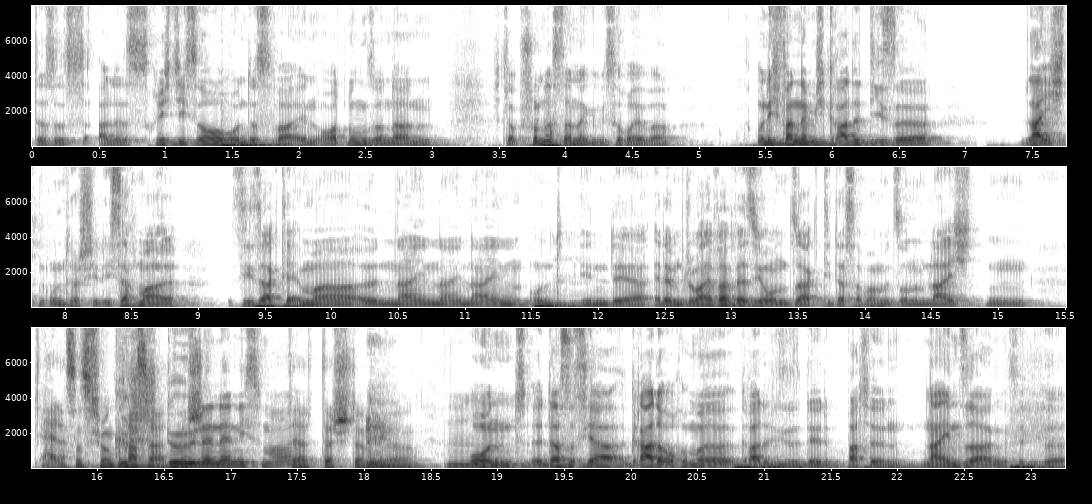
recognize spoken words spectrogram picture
das ist alles richtig so und das war in Ordnung, sondern ich glaube schon, dass da eine gewisse Reue war. Und ich fand nämlich gerade diese leichten Unterschiede. Ich sag mal, sie sagt ja immer äh, nein, nein, nein. Und in der Adam Driver-Version sagt die das aber mit so einem leichten Ja, das ist schon krasser. Gestöhne, nenne ich es mal. Das, das stimmt. ja. Und äh, das ist ja gerade auch immer, gerade diese Debatte, Nein sagen, ist ja dieser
